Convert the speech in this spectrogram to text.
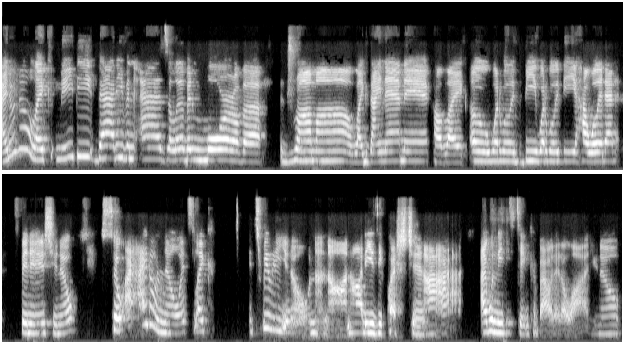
I don't know, like maybe that even adds a little bit more of a drama of like dynamic of like oh what will it be? What will it be? How will it end? Finish you know? So I, I don't know. It's like it's really you know not, not, not easy question. I, I would need to think about it a lot you know?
